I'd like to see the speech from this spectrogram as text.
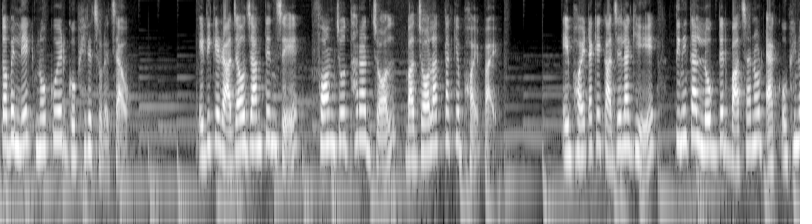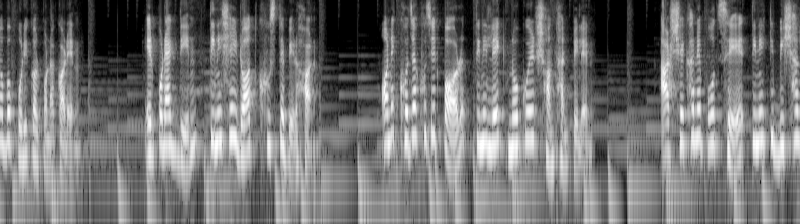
তবে লেক নোকোয়ের গভীরে চলে যাও। এদিকে রাজাও জানতেন যে, ফর্ম যোদ্ধারা জল বা জল আত্মাকে ভয় পায়। এই ভয়টাকে কাজে লাগিয়ে তিনি তার লোকদের বাঁচানোর এক অভিনব পরিকল্পনা করেন। এরপর একদিন তিনি সেই হ্রদ খুঁজতে বের হন। অনেক খোঁজাখুঁজির পর তিনি লেক নোকোয়ের সন্ধান পেলেন। আর সেখানে পৌঁছে তিনি একটি বিশাল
